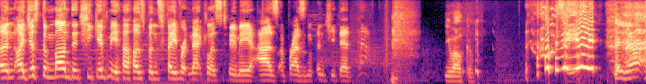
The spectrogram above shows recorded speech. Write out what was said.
And I just demanded she give me her husband's favorite necklace to me as a present, and she did. You're welcome. Was it you? yeah.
